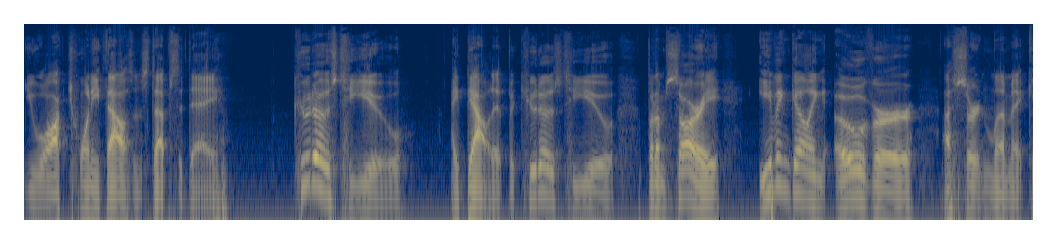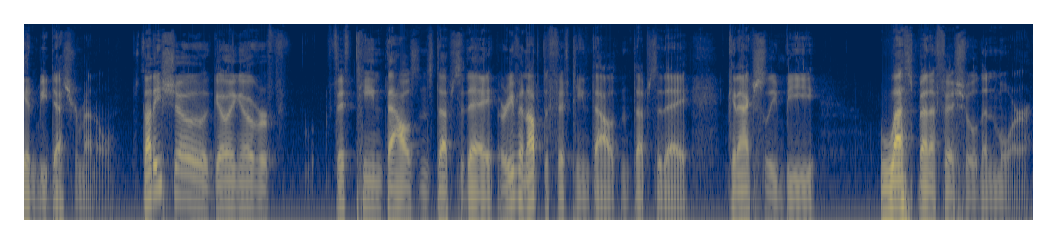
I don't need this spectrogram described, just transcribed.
you walk 20,000 steps a day, kudos to you. I doubt it, but kudos to you. But I'm sorry, even going over a certain limit can be detrimental. Studies show going over 15,000 steps a day, or even up to 15,000 steps a day, can actually be less beneficial than more.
